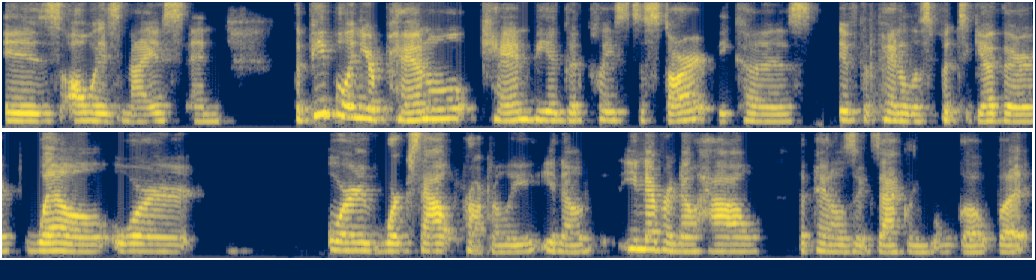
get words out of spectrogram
is always nice. And the people in your panel can be a good place to start because if the panel is put together well or or it works out properly, you know, you never know how the panels exactly will go. But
